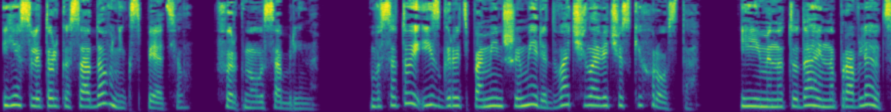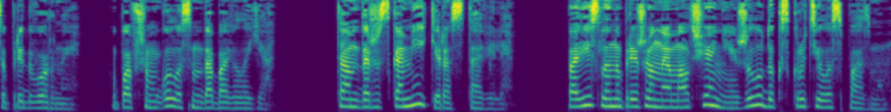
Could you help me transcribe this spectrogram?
Если только садовник спятил», — фыркнула Сабрина. Высотой изгородь по меньшей мере два человеческих роста. И именно туда и направляются придворные, упавшим голосом добавила я. Там даже скамейки расставили. Повисло напряженное молчание, желудок скрутило спазмом.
